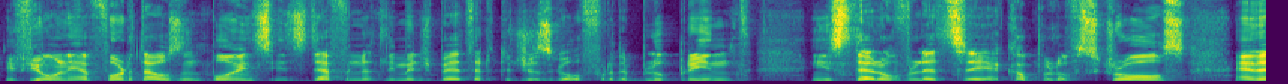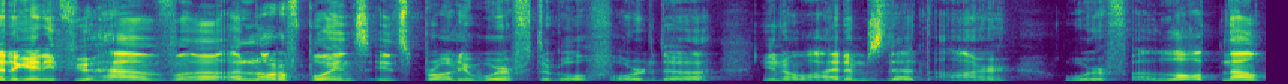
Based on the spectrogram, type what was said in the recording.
If you only have 4000 points, it's definitely much better to just go for the blueprint instead of, let's say, a couple of scrolls. And then again, if you have uh, a lot of points, it's probably worth to go for the, you know, items that are worth a lot. Now,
